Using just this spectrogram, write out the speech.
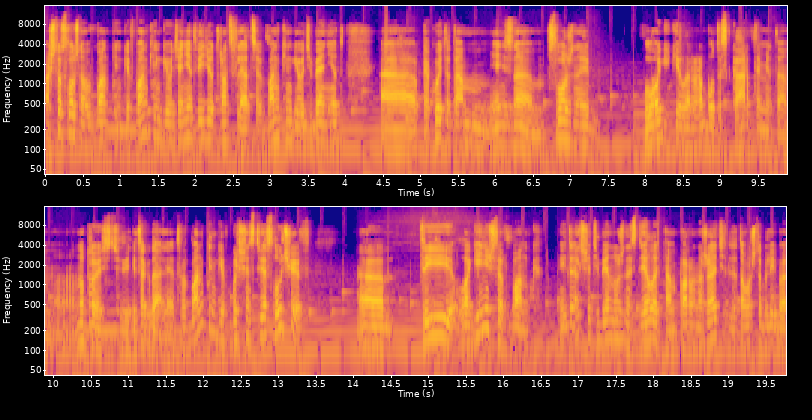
А что сложного в банкинге? В банкинге у тебя нет видеотрансляции, в банкинге у тебя нет э, какой-то там, я не знаю, сложной логики работы с картами там, э, ну то есть и так далее. Это в банкинге в большинстве случаев э, ты логинишься в банк, и дальше тебе нужно сделать там пару нажатий для того, чтобы либо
